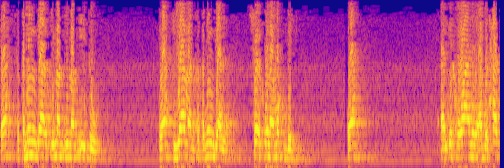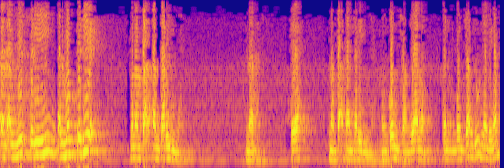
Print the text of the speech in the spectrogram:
Ya, sepeninggal imam-imam itu. Ya, di Yaman sepeninggal Syekhuna Muqbil. Ya, Al-Ikhwani Abu Hasan Al-Misri Al-Mubtadi' menampakkan taringnya. Nah, ya, menampakkan taringnya, menggoncang Yaman dan menggoncang dunia dengan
